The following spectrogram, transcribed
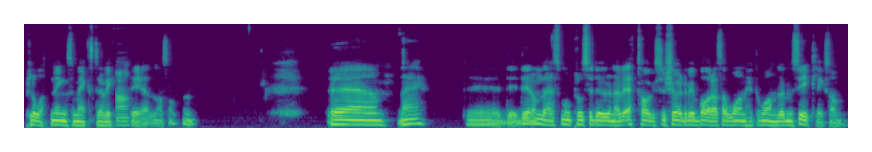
plåtning som är extra viktig Ja. eller något sånt. Men... Eh, nej, det, det, det är de där små procedurerna. Vid ett tag så körde vi bara så här one hit wonder musik liksom.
